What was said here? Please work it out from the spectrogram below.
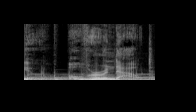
over and out.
